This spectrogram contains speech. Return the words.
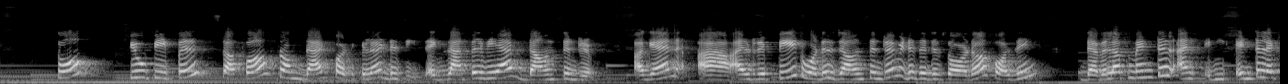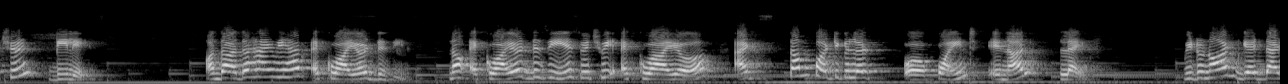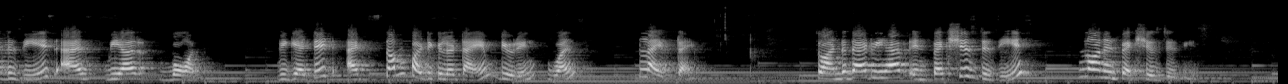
So, few people suffer from that particular disease. Example, we have Down syndrome. Again, uh, I'll repeat what is Down syndrome. It is a disorder causing developmental and intellectual delays. On the other hand, we have acquired disease. Now, acquired disease which we acquire at some particular uh, point in our life. We do not get that disease as we are born. We get it at some particular time during one's lifetime. So, under that, we have infectious disease, non infectious disease.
